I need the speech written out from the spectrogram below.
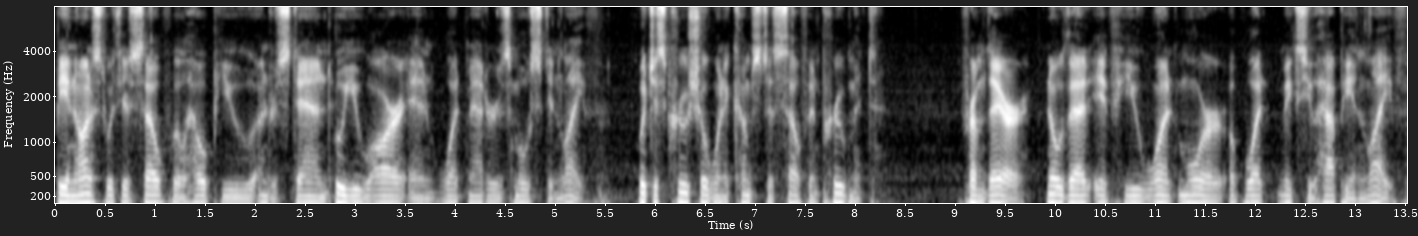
Being honest with yourself will help you understand who you are and what matters most in life, which is crucial when it comes to self improvement. From there, know that if you want more of what makes you happy in life,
